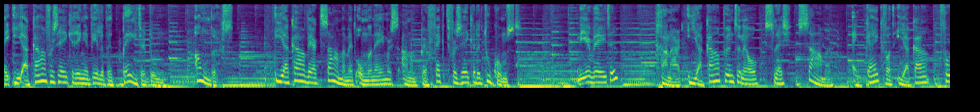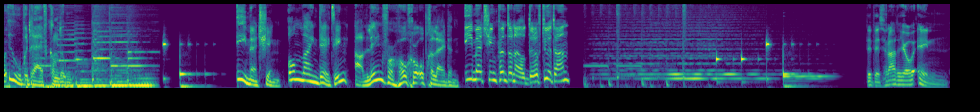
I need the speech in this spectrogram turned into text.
Bij IAK-verzekeringen willen we het beter doen. Anders. IAK werkt samen met ondernemers aan een perfect verzekerde toekomst. Meer weten? Ga naar iak.nl slash samen en kijk wat IAK voor uw bedrijf kan doen. E-matching. Online dating alleen voor hoger opgeleiden. E-matching.nl, durft u het aan? Dit is Radio 1.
